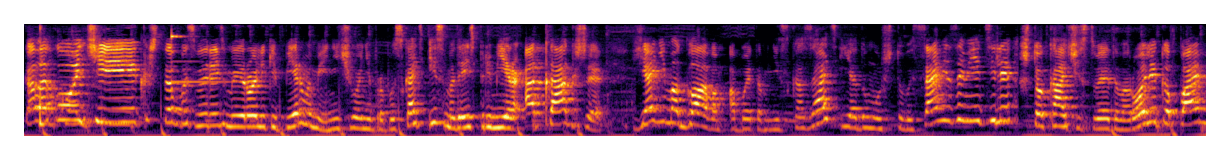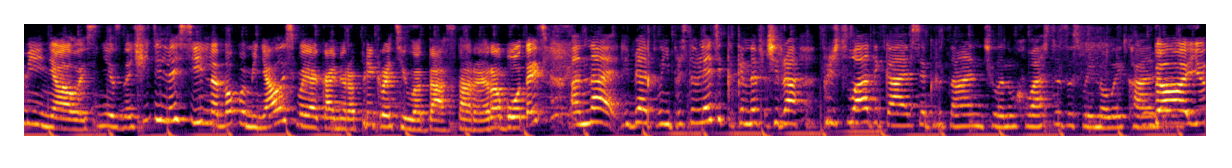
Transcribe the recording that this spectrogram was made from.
колокольчик, чтобы смотреть мои ролики первыми, ничего не пропускать и смотреть премьеры. А также я не могла вам об этом не сказать, я думаю, что вы сами заметили, что качество этого ролика поменялось. Незначительно сильно, но поменялась моя камера, прекратила та старая работать. Она, ребят, вы не представляете, как она вчера пришла такая вся крутая, начала нам хвастаться своей новой камерой. Да, я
